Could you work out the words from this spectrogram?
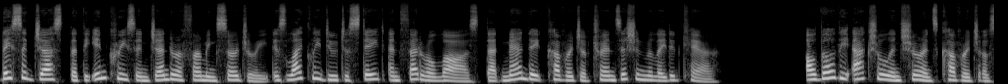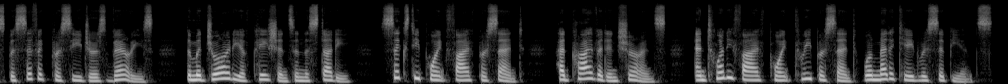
They suggest that the increase in gender affirming surgery is likely due to state and federal laws that mandate coverage of transition related care. Although the actual insurance coverage of specific procedures varies, the majority of patients in the study, 60.5%, had private insurance, and 25.3% were Medicaid recipients.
